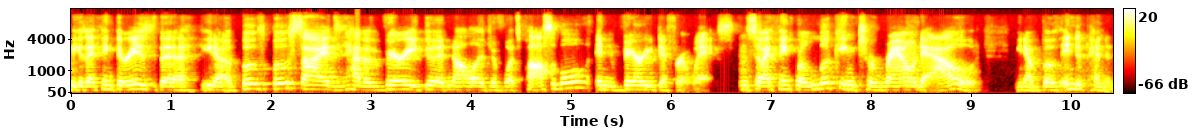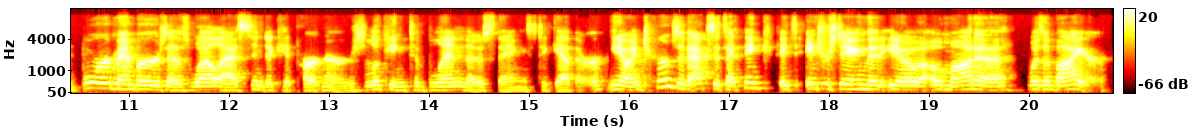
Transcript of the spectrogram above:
because i think there is the you know both both sides have a very good knowledge of what's possible in very different ways. And so i think we're looking to round out you know both independent board members as well as syndicate partners looking to blend those things together. You know in terms of exits i think it's interesting that you know omada was a buyer.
